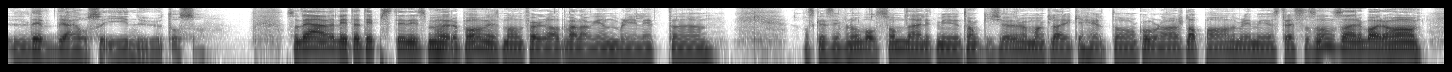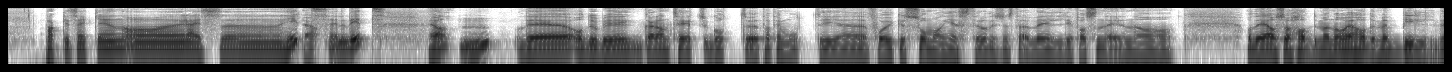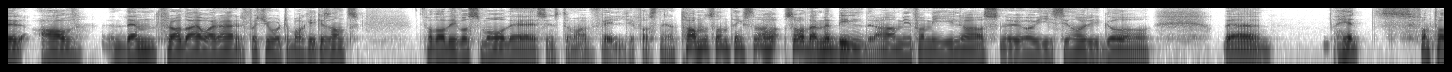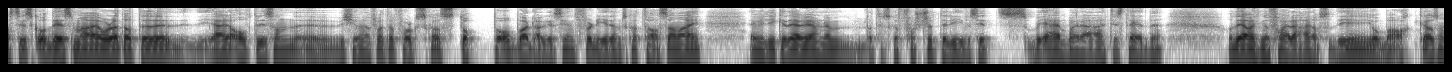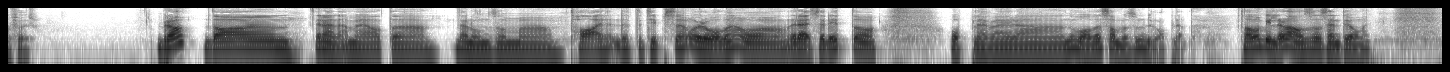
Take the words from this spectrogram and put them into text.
levde jeg også i nuet også. Så det er jo et lite tips til de som hører på, hvis man føler at hverdagen blir litt uh, hva skal jeg si for noe, voldsom, det er litt mye tankekjør, og man klarer ikke helt å koble av slappe av, det blir mye stress og sånn, så er det bare å pakke sekken og reise hit, Ja. eller dit. Ja, Mhm. Det, og du blir garantert godt eh, tatt imot. De eh, får jo ikke så mange gjester, og de syns det er veldig fascinerende. Og, og det jeg også hadde med nå, jeg hadde med bilder av dem fra da jeg var her for 20 år tilbake, ikke sant. Fra da de var små, og det syns de var veldig fascinerende. Ta med sånne ting. Så hadde jeg med bilder av min familie og snø og is i Norge, og det helt fantastisk. Og det som er ålreit, at jeg er alltid litt sånn bekymra for at folk skal stoppe opp hverdagen sin fordi de skal ta seg av meg. Jeg vil ikke det. Jeg vil gjerne at de skal fortsette livet sitt. Jeg bare er til stede. Og det var ikke noe fare her også. De jobba akkurat som før. Bra, da eh, regner jeg med at eh, det er noen som eh, tar dette tipset og rådet og reiser dit og opplever eh, noe av det samme som du opplevde. Ta noen bilder da, og så send til Jonny.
